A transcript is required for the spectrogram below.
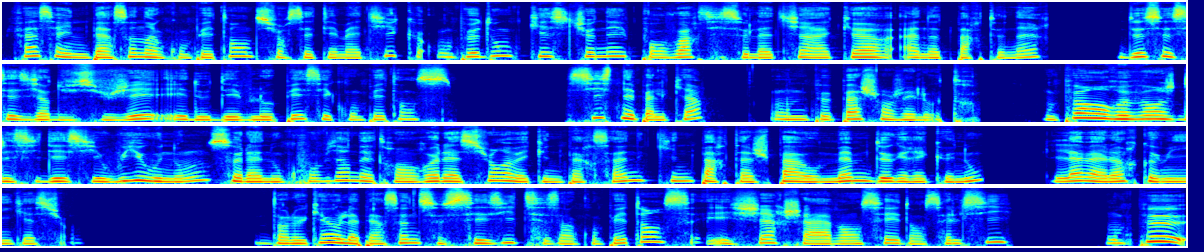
Face à une personne incompétente sur ces thématiques, on peut donc questionner pour voir si cela tient à cœur à notre partenaire de se saisir du sujet et de développer ses compétences. Si ce n'est pas le cas, on ne peut pas changer l'autre. On peut en revanche décider si oui ou non cela nous convient d'être en relation avec une personne qui ne partage pas au même degré que nous la valeur communication. Dans le cas où la personne se saisit de ses incompétences et cherche à avancer dans celles-ci, on peut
